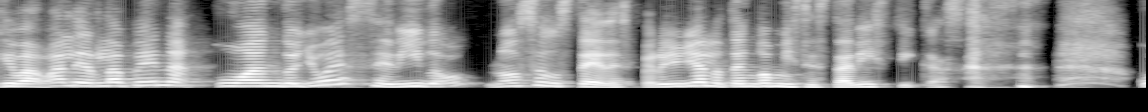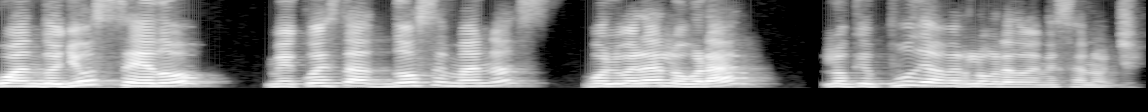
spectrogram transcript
que va a valer la pena. Cuando yo he cedido, no sé ustedes, pero yo ya lo tengo en mis estadísticas. Cuando yo cedo, me cuesta dos semanas volver a lograr lo que pude haber logrado en esa noche.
